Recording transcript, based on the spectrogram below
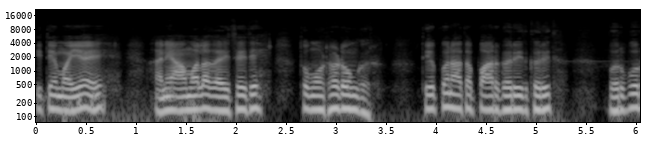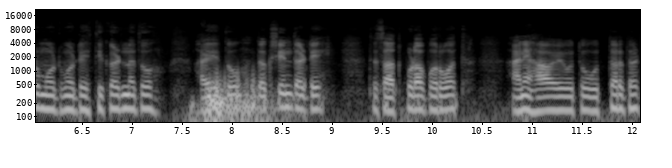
इथे मैया आहे. आणि आम्हाला जायचं आहे ते तो मोठा डोंगर. ते पण आता पार करीत करीत भरपूर मोठमोठे. तिकडनं तो आहे तो दक्षिण तट. आहे तर सातपुडा पर्वत. आणि हा आहे तो उत्तर तट.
